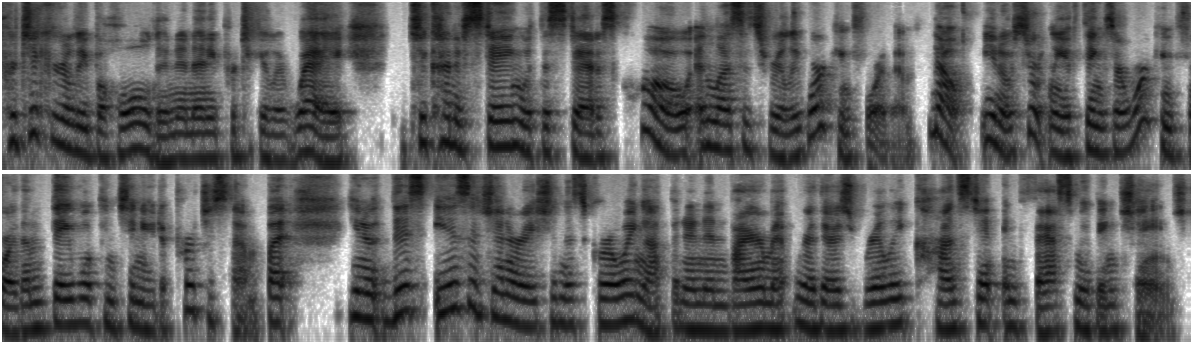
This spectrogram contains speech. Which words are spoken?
particularly beholden in any particular way to kind of staying with the status quo unless it's really working for them. Now, you know, certainly if things are working for them, they will continue to purchase them. But, you know, this is a generation that's growing up in an environment where there's really constant and fast moving change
